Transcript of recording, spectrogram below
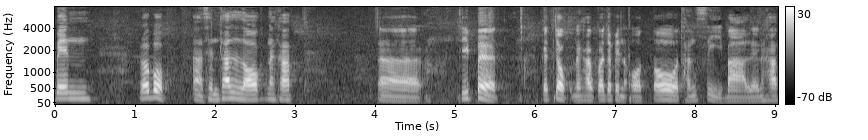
เป็นระบบเซ็นทรัลล็อกนะครับที่เปิดกระจกนะครับก็จะเป็นออโต้ทั้ง 4 บานเลยนะครับ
